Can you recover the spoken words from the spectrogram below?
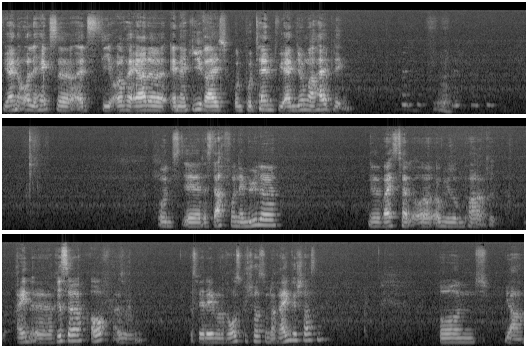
wie eine olle Hexe, als die eure Erde energiereich und potent wie ein junger Halbling. Und äh, das Dach von der Mühle weist halt irgendwie so ein paar ein, äh, Risse auf. Also es wäre da jemand rausgeschossen oder reingeschossen. Und ja,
